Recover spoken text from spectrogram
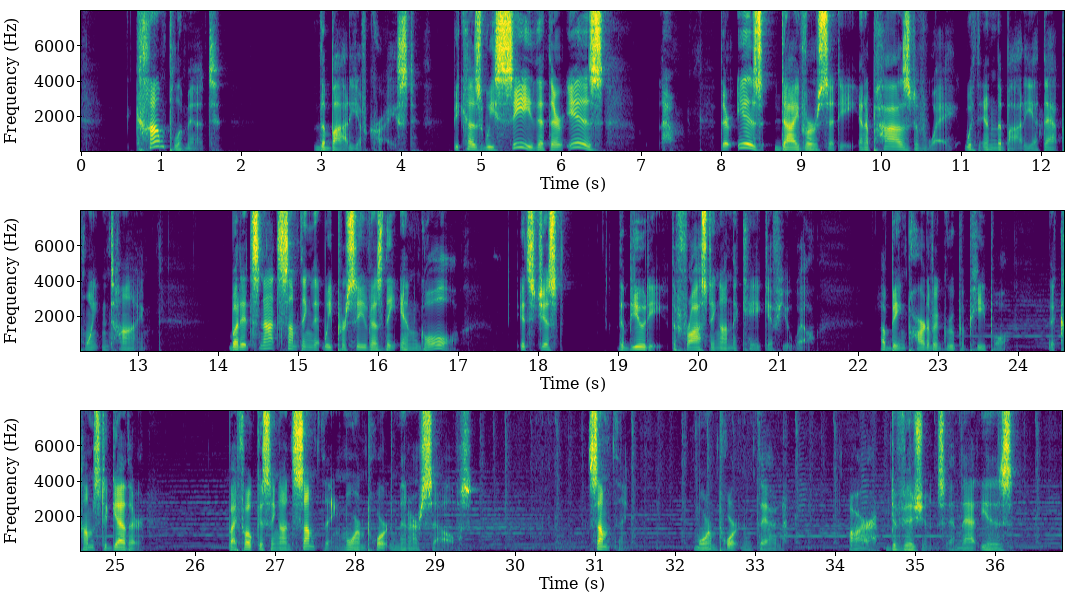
complement the body of Christ because we see that there is there is diversity in a positive way within the body at that point in time. But it's not something that we perceive as the end goal. It's just the beauty, the frosting on the cake, if you will, of being part of a group of people that comes together by focusing on something more important than ourselves something more important than our divisions, and that is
